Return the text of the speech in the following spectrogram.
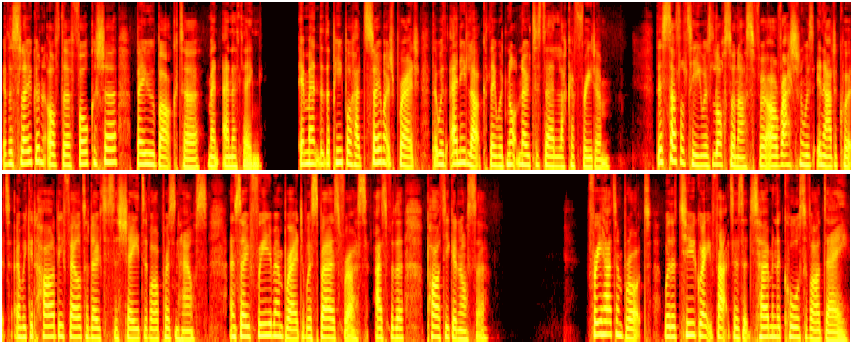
If the slogan of the Völkischer Beobachter meant anything, it meant that the people had so much bread that with any luck they would not notice their lack of freedom. This subtlety was lost on us, for our ration was inadequate, and we could hardly fail to notice the shades of our prison house. And so freedom and bread were spurs for us, as for the Parteigenosse. Freiheit and Brot were the two great factors that determined the course of our day.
